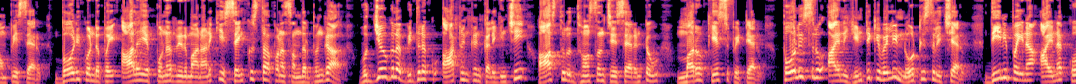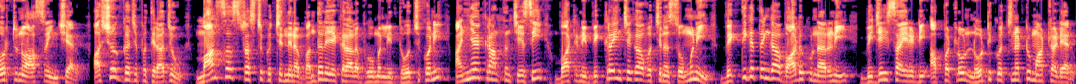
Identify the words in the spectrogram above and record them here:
పంపేశారు. బోడికొండపై ఆలయ పునర్నిర్మాణానికి శంకుస్థాపన సందర్భంగా ఉద్యోగుల విధులకు ఆటంకం కలిగించి ఆస్తులు ధ్వంసం చేశారంటూ మరో కేసు పెట్టారు. పోలీసులు ఆయన ఇంటికి వెళ్ళి నోటీసులు ఇచ్చారు. దీనిపైన ఆయన కోర్టును ఆశ్రయించారు. అశోక్ గజపతిరాజు మాన్సాస్ ట్రస్టుకు చెందిన వందల ఎకరాల భూముల్ని దోచుకొని అన్యాక్రాంతం చేసి వాటిని విక్రయించగా వచ్చిన సొమ్ముని వ్యక్తిగతంగా వాడుకున్నారని విజయసాయిరెడ్డి అప్పట్లో నోటికొచ్చినట్టు మాట్లాడారు.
